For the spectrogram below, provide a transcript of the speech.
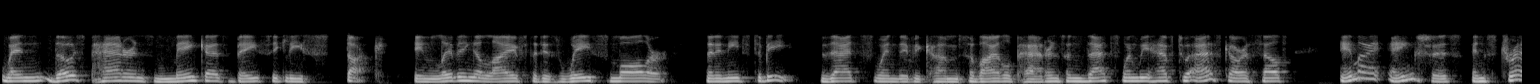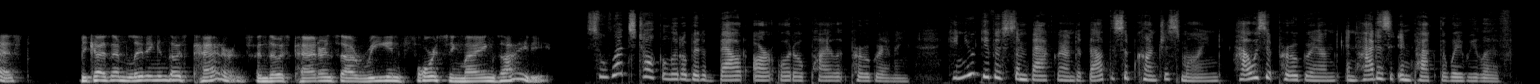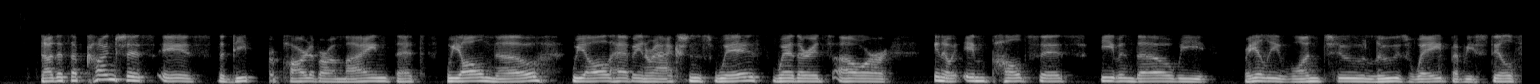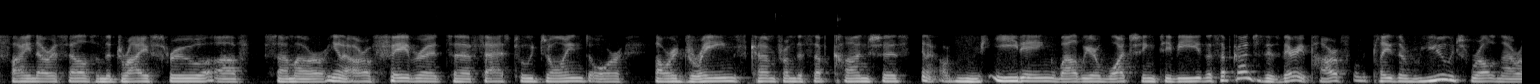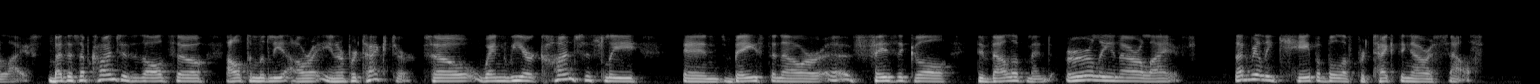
when those patterns make us basically stuck in living a life that is way smaller than it needs to be, that's when they become survival patterns. And that's when we have to ask ourselves, am I anxious and stressed because I'm living in those patterns? And those patterns are reinforcing my anxiety. So let's talk a little bit about our autopilot programming. Can you give us some background about the subconscious mind? How is it programmed and how does it impact the way we live? Now, the subconscious is the deeper part of our mind that we all know, we all have interactions with, whether it's our, you know, impulses, even though we really want to lose weight, but we still find ourselves in the drive-through of some our you know our favorite uh, fast food joint or our dreams come from the subconscious you know eating while we are watching tv the subconscious is very powerful. It plays a huge role in our life but the subconscious is also ultimately our inner protector. So when we are consciously and based on our uh, physical development early in our life not really capable of protecting ourselves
